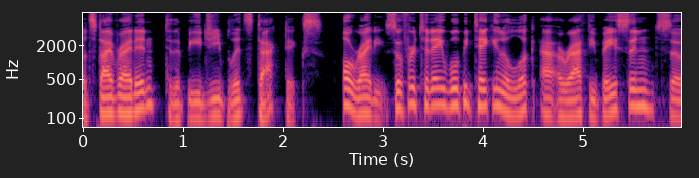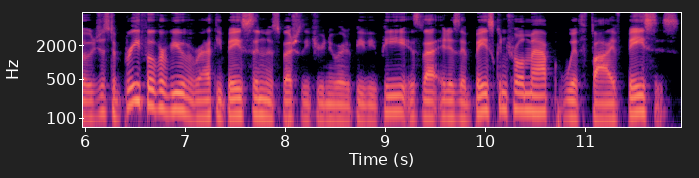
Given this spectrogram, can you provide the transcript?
Let's dive right in to the BG Blitz tactics. Alrighty, so for today, we'll be taking a look at Arathi Basin. So just a brief overview of Arathi Basin, especially if you're newer to PvP, is that it is a base control map with five bases.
